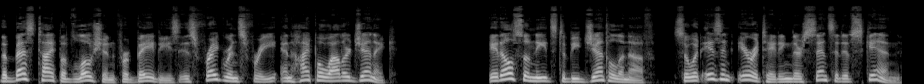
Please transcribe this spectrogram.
The best type of lotion for babies is fragrance free and hypoallergenic. It also needs to be gentle enough so it isn't irritating their sensitive skin.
